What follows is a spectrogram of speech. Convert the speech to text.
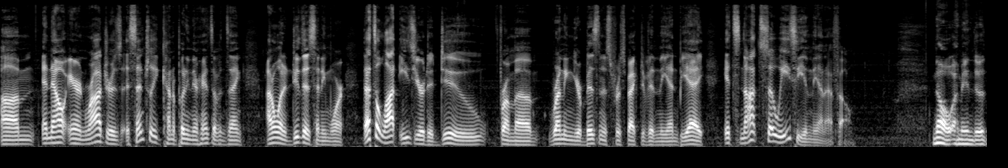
Um, and now Aaron Rodgers essentially kind of putting their hands up and saying, "I don't want to do this anymore." That's a lot easier to do from a running your business perspective in the NBA. It's not so easy in the NFL. No, I mean the,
